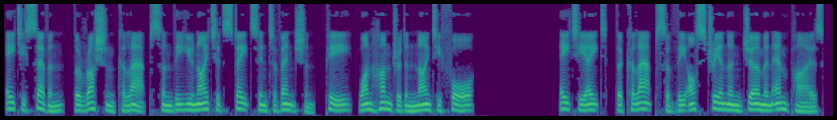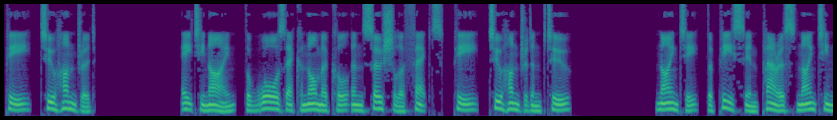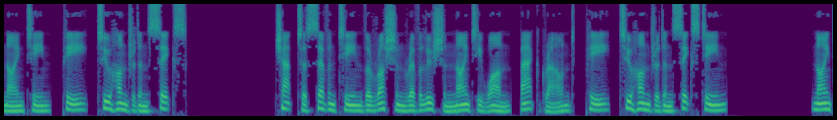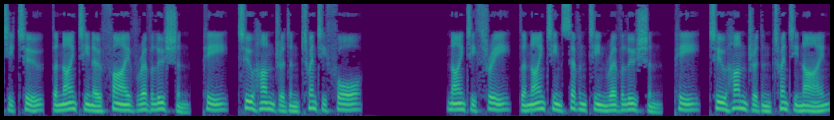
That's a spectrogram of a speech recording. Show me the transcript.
87, The Russian Collapse and the United States Intervention, p. 194 88, The Collapse of the Austrian and German Empires, p. 200 89, The War's Economical and Social Effects, p. 202 90, The Peace in Paris 1919, p. 206 Chapter 17 The Russian Revolution 91, Background, p. 216 92, The 1905 Revolution, p. 224 93, The 1917 Revolution, p. 229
